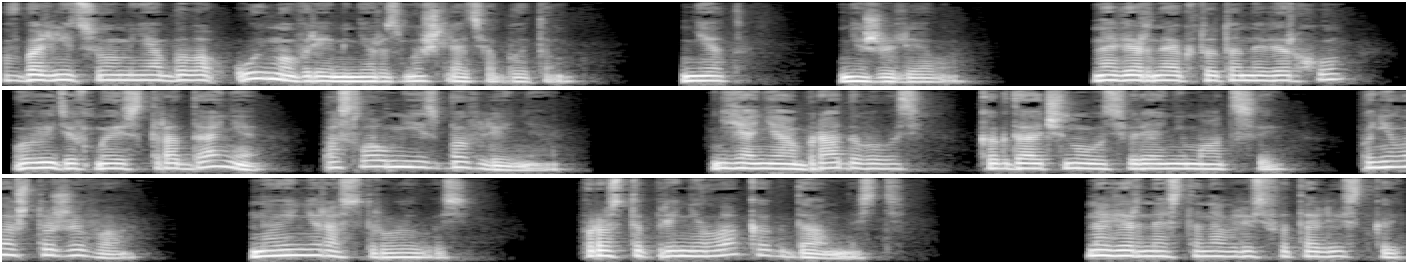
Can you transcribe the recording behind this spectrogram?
В больнице у меня было уйма времени размышлять об этом. Нет, не жалела. Наверное, кто-то наверху, увидев мои страдания, послал мне избавление. Я не обрадовалась, когда очнулась в реанимации, поняла, что жива, но и не расстроилась. Просто приняла как данность. Наверное, становлюсь фаталисткой.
